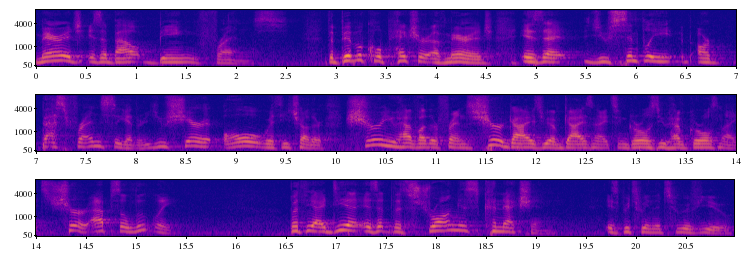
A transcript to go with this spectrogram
Marriage is about being friends. The biblical picture of marriage is that you simply are best friends together. You share it all with each other. Sure, you have other friends. Sure, guys, you have guys' nights, and girls, you have girls' nights. Sure, absolutely. But the idea is that the strongest connection is between the two of you,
